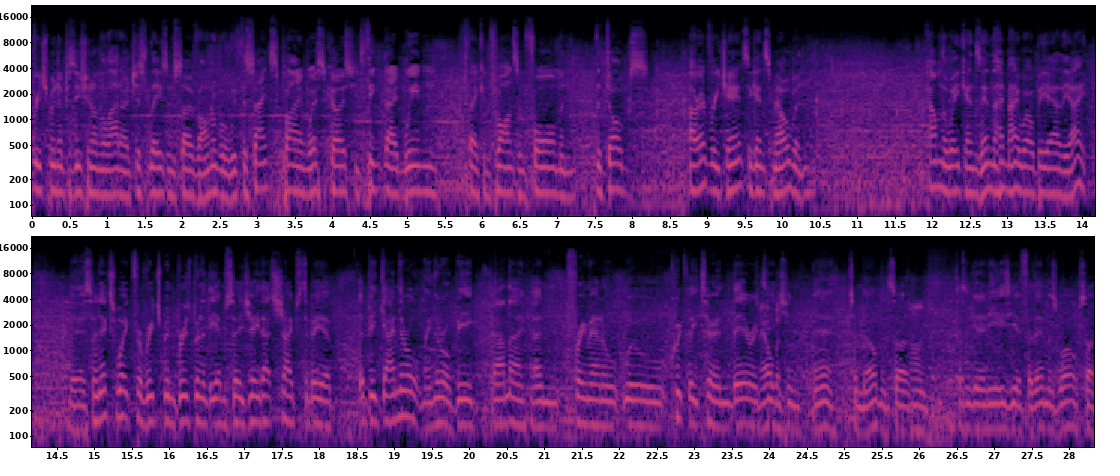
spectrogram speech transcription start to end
Richmond are positioned on the ladder. It just leaves them so vulnerable. With the Saints playing West Coast, you'd think they'd win if they can find some form. And the Dogs are every chance against Melbourne. Come the weekend's end, they may well be out of the eight. Yeah, so next week for Richmond, Brisbane at the MCG, that shapes to be a, a big game. They're all, I mean, they're all big, aren't they? And Fremantle will quickly turn their attention yeah, to Melbourne, so it doesn't get any easier for them as well. So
